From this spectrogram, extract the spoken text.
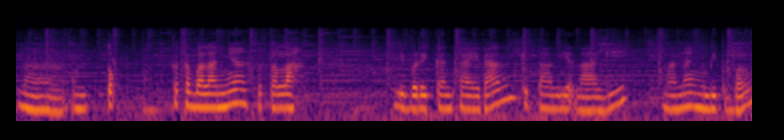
nah untuk ketebalannya setelah diberikan cairan kita lihat lagi mana yang lebih tebal.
